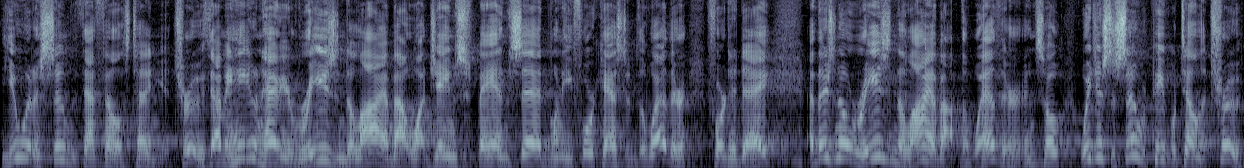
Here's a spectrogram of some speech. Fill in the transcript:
you would assume that that fellow's telling you the truth. I mean, he didn't have any reason to lie about what James Spann said when he forecasted the weather for today. And there's no reason to lie about the weather. And so we just assume people are telling the truth.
